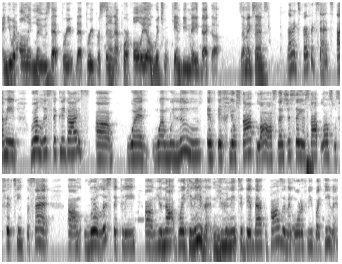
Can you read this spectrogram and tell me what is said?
and you would only lose that three that three percent on that portfolio, which can be made back up. Does that make sense? That makes perfect sense. I mean, realistically, guys, um, when when we lose, if if your stop loss, let's just say your stop loss was 15%, um, realistically, um, you're not breaking even. You need to get back positive in order for you to break even.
